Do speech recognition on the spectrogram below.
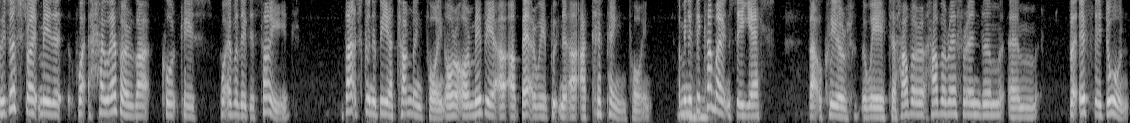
it does strike me that what, however that court case, whatever they decide, that's going to be a turning point, or, or maybe a, a better way of putting it, a, a tipping point. I mean, mm-hmm. if they mm-hmm. come out and say yes, that'll clear the way to have a have a referendum. Um, but if they don't,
